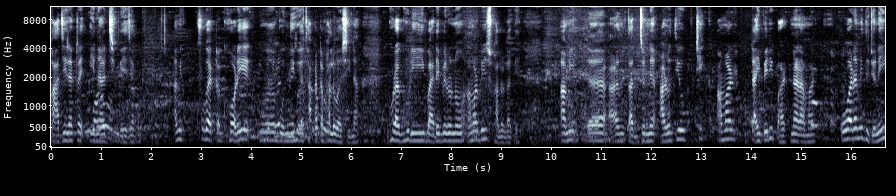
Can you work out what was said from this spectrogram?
কাজের একটা এনার্জি পেয়ে যাব। আমি খুব একটা ঘরে বন্দি হয়ে থাকাটা ভালোবাসি না। ঘোরাঘুরি, বাইরে বেরোনো আমার বেশ ভালো লাগে। আমি তার জন্যে আরতিও ঠিক আমার টাইপেরই পার্টনার আমার। ও আর আমি দুজনেই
